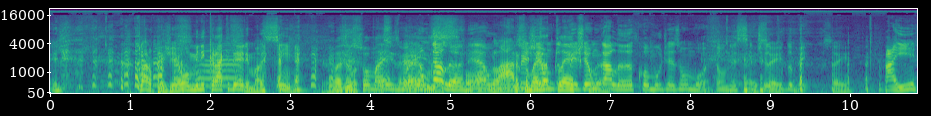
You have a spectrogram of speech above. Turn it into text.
ele Claro, o PG é o mini crack dele, mas sim. Mas eu sou mais. É, mais é um galã, né? Um, largo. o PG, mais é um, o atlético, PG é um né? galã como o Jason Momoa. Então, nesse É sentido, aí. tudo bem. Isso aí. Aí,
